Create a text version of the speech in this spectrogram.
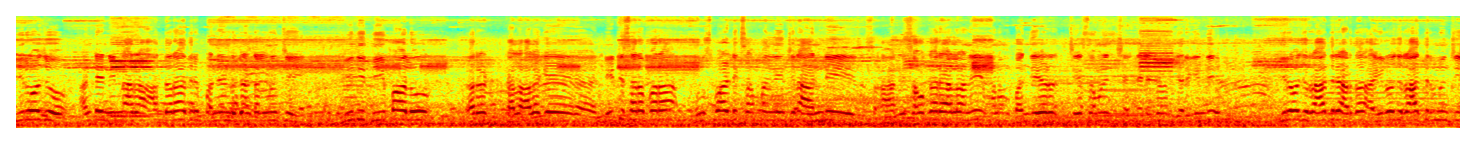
ఈరోజు అంటే నిన్న అర్ధరాత్రి పన్నెండు గంటల నుంచి వీధి దీపాలు కల- అలాగే నీటి సరఫరా మున్సిపాలిటీకి సంబంధించిన అన్ని అన్ని సౌకర్యాలని మనం బంద్ చేస్తామని జరిగింది. ఈరోజు రాత్రి అర్ధ ఈరోజు రాత్రి నుంచి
